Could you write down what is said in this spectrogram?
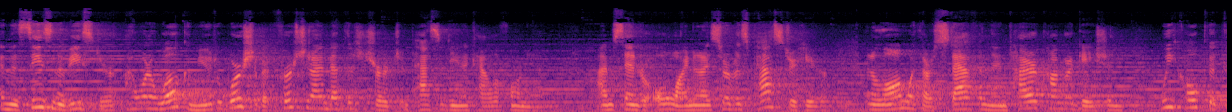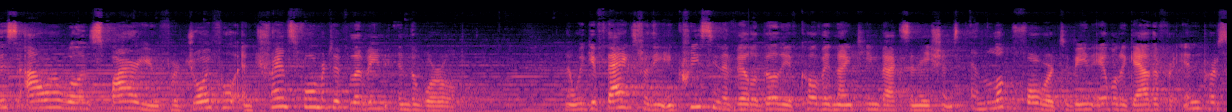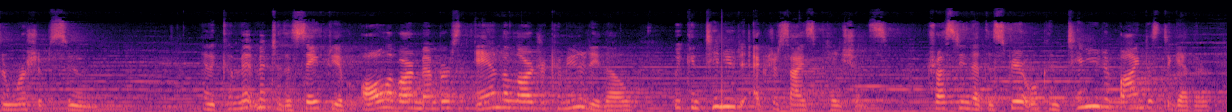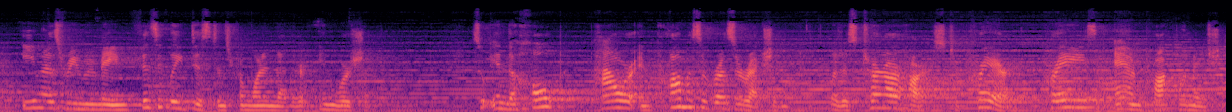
In the season of Easter, I want to welcome you to worship at First United Methodist Church in Pasadena, California. I'm Sandra Olewine and I serve as pastor here. And along with our staff and the entire congregation, we hope that this hour will inspire you for joyful and transformative living in the world. Now, we give thanks for the increasing availability of COVID 19 vaccinations and look forward to being able to gather for in person worship soon. In a commitment to the safety of all of our members and the larger community, though, we continue to exercise patience, trusting that the Spirit will continue to bind us together even as we remain physically distanced from one another in worship. So, in the hope, power, and promise of resurrection, let us turn our hearts to prayer, praise, and proclamation.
